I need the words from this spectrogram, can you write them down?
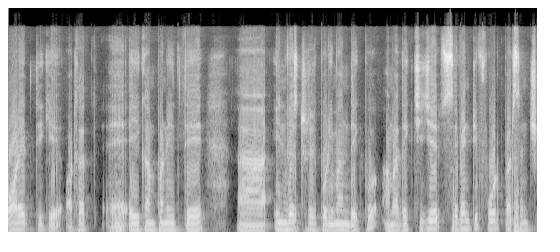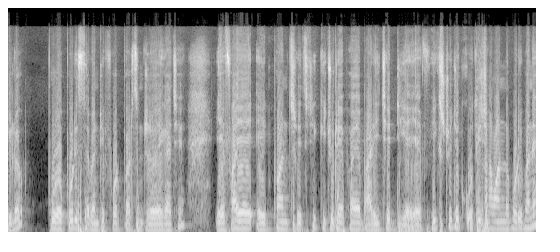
পরের দিকে। অর্থাৎ এই কোম্পানিতে ইনভেস্টরের পরিমাণ দেখব। আমরা দেখছি যে সেভেন্টি ফোর পার্সেন্ট ছিল। পুরোপুরি সেভেন্টি ফোর পার্সেন্ট রয়ে গেছে। FII eight point three three কিছুটা এফআইআই বাড়িয়েছে ডিআইএ ফিক্সড হচ্ছে অতি সামান্য পরিমাণে।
